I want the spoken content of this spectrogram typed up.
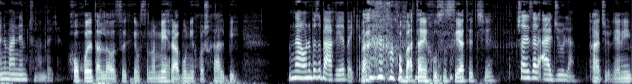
اینو من نمی‌تونم بگم. خب خودت لازم که مثلا مهربونی خوشقلبی. نه اونو بذار بقیه بگم خب بدترین خصوصیتت چیه؟ شاید زل عجولم. عجول. یعنی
